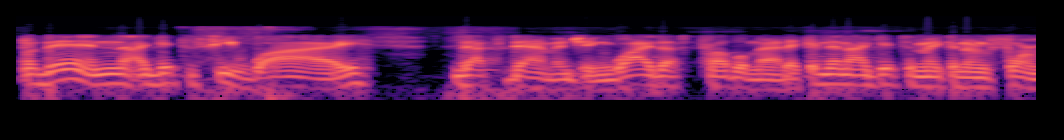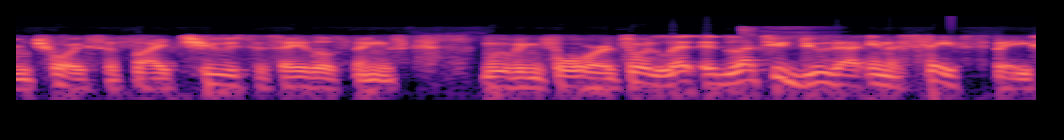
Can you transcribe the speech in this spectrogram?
but then I get to see why that's damaging, why that's problematic, and then I get to make an informed choice if I choose to say those things moving forward. So it, let, it lets you do that in a safe space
